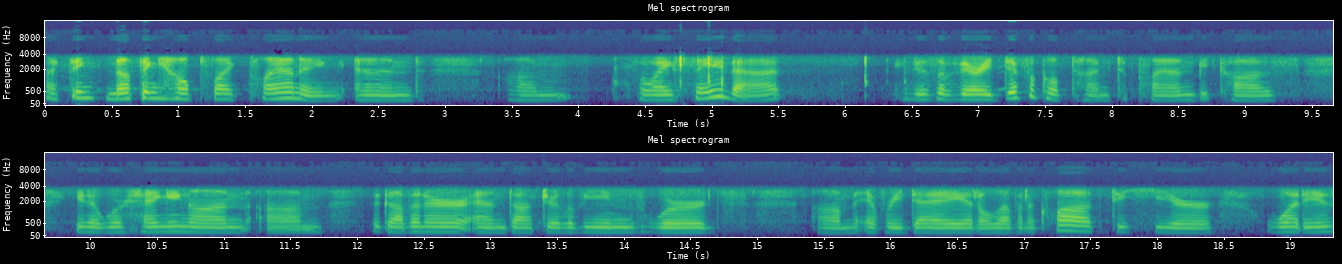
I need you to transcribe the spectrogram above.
I think nothing helps like planning, and um, so I say that it is a very difficult time to plan because you know we're hanging on um, the governor and Dr. Levine's words um, every day at 11 o'clock to hear what is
